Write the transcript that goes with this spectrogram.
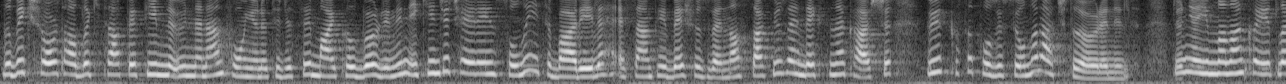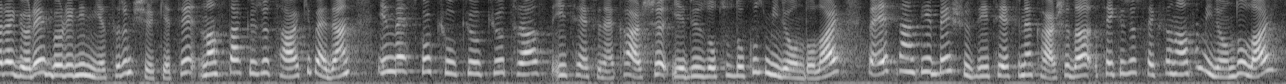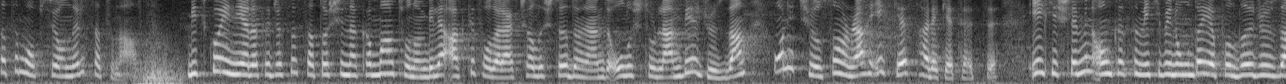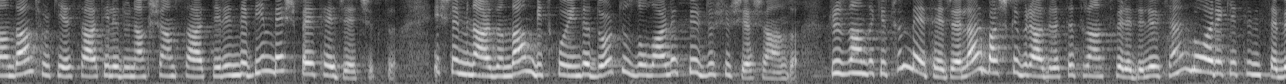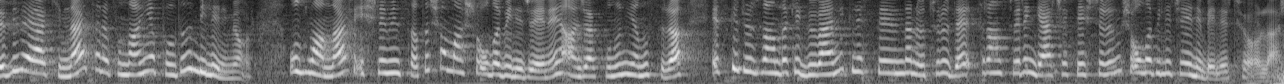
The Big Short adlı kitap ve filmle ünlenen fon yöneticisi Michael Burry'nin ikinci çeyreğin sonu itibariyle S&P 500 ve Nasdaq 100 endeksine karşı büyük kısa pozisyonlar açtığı öğrenildi. Dün yayımlanan kayıtlara göre Burry'nin yatırım şirketi Nasdaq 100'ü takip eden Invesco QQQ Trust ETF'ine karşı 739 milyon dolar ve S&P 500 ETF'ine karşı da 886 milyon dolar satım opsiyonları satın aldı. Bitcoin yaratıcısı Satoshi Nakamoto'nun bile aktif olarak çalıştığı dönemde oluşturulan bir cüzdan 13 yıl sonra ilk kez hareket etti. İlk işlemin 10 Kasım 2010'da yapıldığı cüzdandan Türkiye saatiyle dün akşam saatlerinde 1005 BTC çıktı. İşlemin ardından Bitcoin'de 400 dolarlık bir düşüş yaşandı. Cüzdandaki tüm BTC'ler başka bir adrese transfer edilirken bu hareketin sebebi veya kimler tarafından yapıldığı bilinmiyor. Uzmanlar işlemin satış amaçlı olabileceğini ancak bunun yanı sıra eski cüzdandaki güvenlik risklerinden ötürü de transferin gerçekleştirilmiş olabileceğini belirtiyorlar.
